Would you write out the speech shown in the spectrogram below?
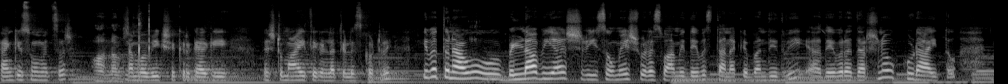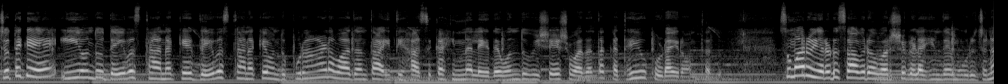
Thank you so much sir ನಮ್ಮ ವೀಕ್ಷಕರಿಗಾಗಿ ಒಂದಷ್ಟು ಮಾಹಿತಿಗಳನ್ನ ತಿಳಿಸ್ಕೊಟ್ರಿ. ಇವತ್ತು ನಾವು ಬೆಳ್ಳಾವಿಯ ಶ್ರೀ ಸೋಮೇಶ್ವರ ಸ್ವಾಮಿ ದೇವಸ್ಥಾನಕ್ಕೆ ಬಂದಿದ್ವಿ. ದೇವರ ದರ್ಶನವೂ ಕೂಡ ಆಯಿತು. ಜೊತೆಗೆ ಈ ಒಂದು ದೇವಸ್ಥಾನಕ್ಕೆ ದೇವಸ್ಥಾನಕ್ಕೆ ಒಂದು ಪುರಾಣವಾದಂಥ ಐತಿಹಾಸಿಕ ಹಿನ್ನೆಲೆ ಇದೆ. ಒಂದು ವಿಶೇಷವಾದಂಥ ಕಥೆಯೂ ಕೂಡ ಇರುವಂಥದ್ದು. ಸುಮಾರು ಎರಡು ಸಾವಿರ ವರ್ಷಗಳ ಹಿಂದೆ ಮೂರು ಜನ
